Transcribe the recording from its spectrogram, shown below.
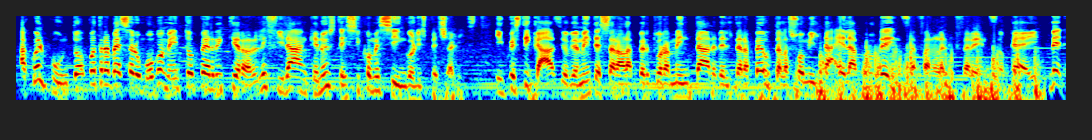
a quel punto potrebbe essere un buon momento per ritirare le fila anche noi stessi come singoli specialisti. In questi casi ovviamente sarà l'apertura mentale del terapeuta, la sua umiltà e la prudenza a fare la differenza, ok? Bene,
